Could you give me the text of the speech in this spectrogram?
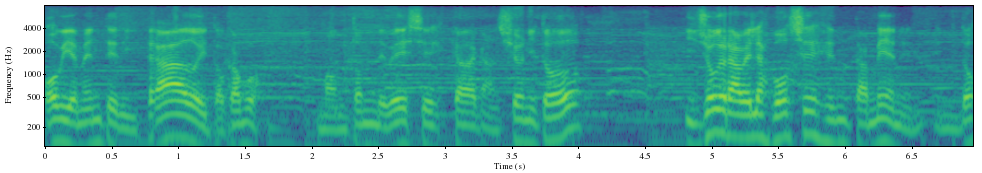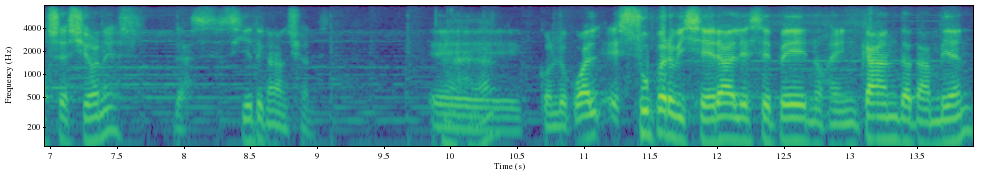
obviamente editado y tocamos un montón de veces cada canción y todo. Y yo grabé las voces también en, dos sesiones, las siete canciones. Eh, con lo cual es súper visceral ese EP, nos encanta también.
